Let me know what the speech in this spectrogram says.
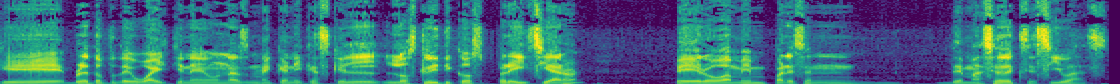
Que Breath of the Wild tiene unas mecánicas que los críticos prehicieron, pero a mí me parecen demasiado excesivas.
